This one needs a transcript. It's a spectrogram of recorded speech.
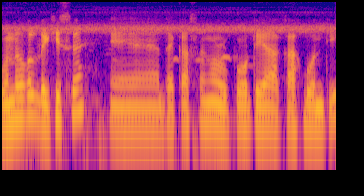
বন্ধুসকল দেখিছে এ, ডেকাচাঙৰ ওপৰতে আকাশ বন্তি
